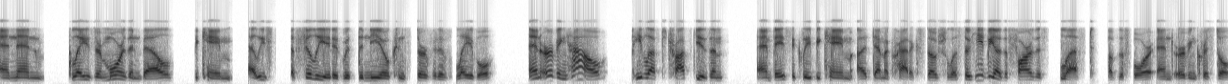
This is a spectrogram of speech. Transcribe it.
and then Glazer, more than Bell, became at least affiliated with the neoconservative label. And Irving Howe, he left Trotskyism and basically became a democratic socialist. So he'd be the farthest left of the four, and Irving Kristol,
